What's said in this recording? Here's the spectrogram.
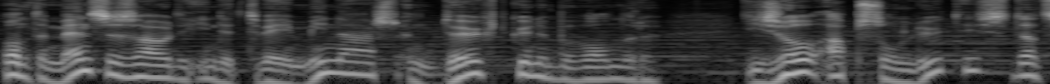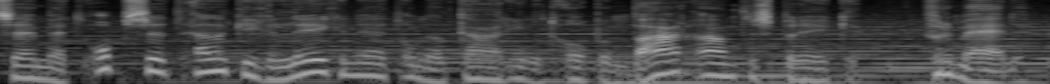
Want de mensen zouden in de twee minnaars een deugd kunnen bewonderen die zo absoluut is dat zij met opzet elke gelegenheid om elkaar in het openbaar aan te spreken vermijden.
